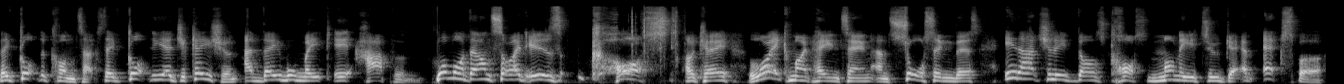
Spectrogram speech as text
They've got the contacts, they've got the education, and they will make it happen. One more downside is cost, okay? Like my painting and sourcing this, it actually does cost money to get an expert.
